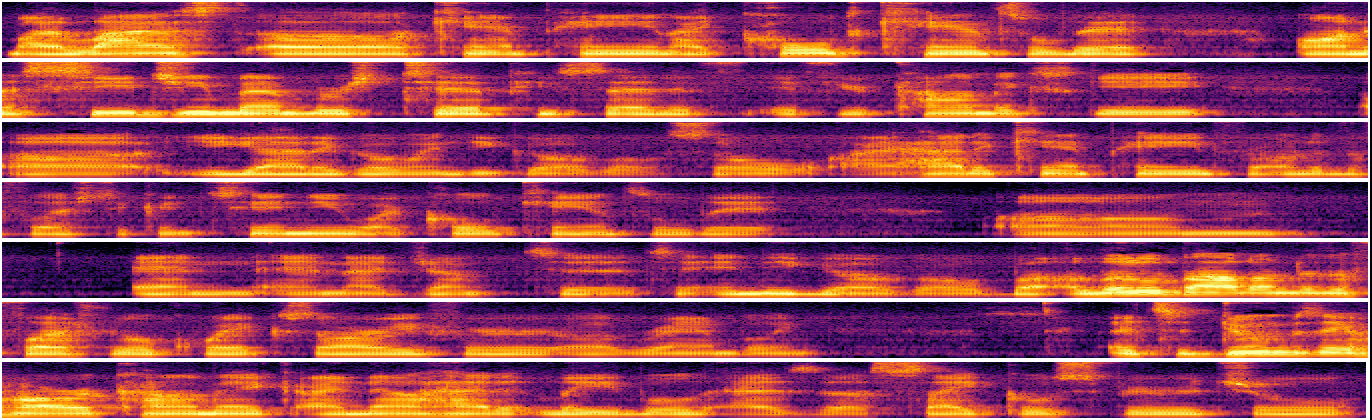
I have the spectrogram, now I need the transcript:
My last uh, campaign, I cold canceled it on a CG member's tip. He said if if your comics gate uh, you got to go Indiegogo. So I had a campaign for Under the Flesh to continue. I cold canceled it, um, and and I jumped to, to Indiegogo. But a little about Under the Flesh, real quick. Sorry for uh, rambling. It's a doomsday horror comic. I now had it labeled as a psycho spiritual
